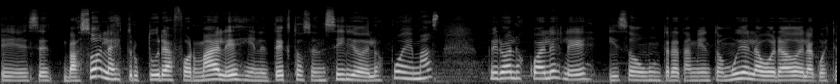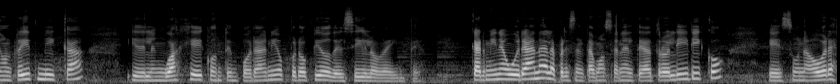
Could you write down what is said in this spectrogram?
eh, se basó en las estructuras formales y en el texto sencillo de los poemas, pero a los cuales le hizo un tratamiento muy elaborado de la cuestión rítmica y del lenguaje contemporáneo propio del siglo XX. Carmina Burana la presentamos en el Teatro Lírico, es una obra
